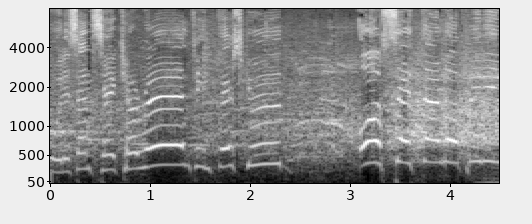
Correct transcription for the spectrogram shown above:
Thoresen. Se Curran, finter skudd. Og setter den opp i vinkelen!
